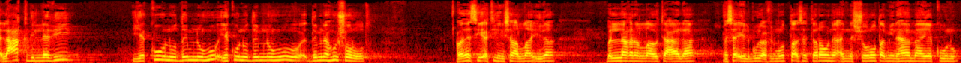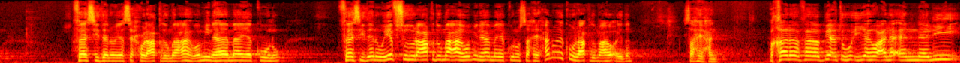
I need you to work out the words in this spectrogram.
العقد الذي يكون ضمنه يكون ضمنه ضمنه شروط. وهذا سيأتي إن شاء الله إذا بلغنا الله تعالى مسائل البيوع في الموطأ سترون أن الشروط منها ما يكون فاسدا ويصح العقد معه ومنها ما يكون فاسدا ويفسد العقد معه ومنها ما يكون صحيحا ويكون العقد معه أيضا صحيحا. فقال فبعته إياه على أن لي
